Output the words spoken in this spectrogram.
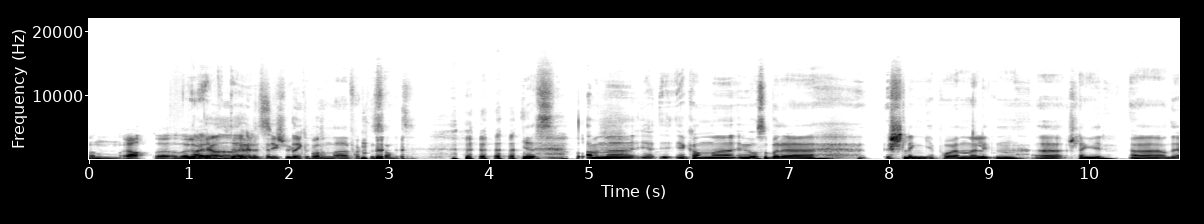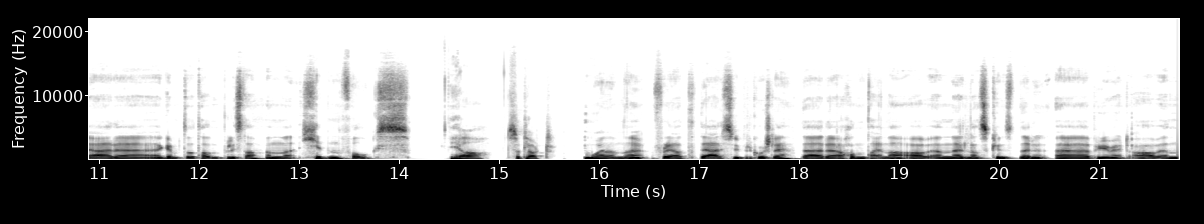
Men ja, det, det Nei, ja, det det er helt sykt å tenke på. men det er faktisk sant. Yes. Ja, men eh, jeg, jeg kan eh, jeg også bare slenge på en liten uh, slenger. Uh, det er Jeg glemte å ta den på lista, men Hidden Folks Ja, så klart. må jeg nevne, fordi at det er superkoselig. Det er uh, håndtegna av en nederlandsk kunstner, eh, programmert av en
